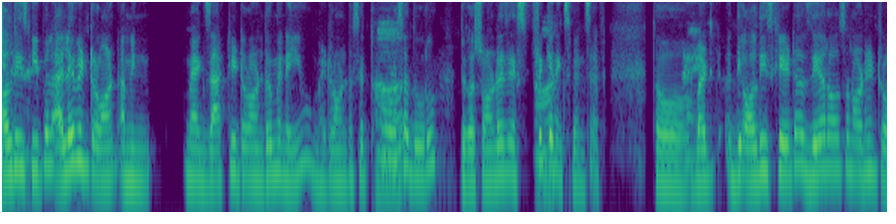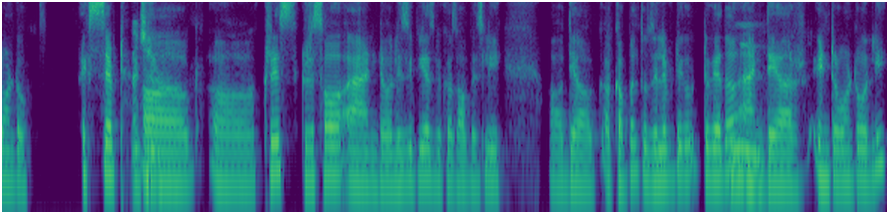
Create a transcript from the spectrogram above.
all these people I live in Toronto I mean मैं एग्जैक्टली टोरंटो में नहीं हूँ मैं टोरंटो से थोड़ा सा दूर हूँ because Toronto is freaking expensive तो but the all these creators they are also not in Toronto except uh, uh, Chris, chriso and uh, Lizzie Pierce because obviously uh, they are a couple, so they live t- together mm. and they are in Toronto only.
